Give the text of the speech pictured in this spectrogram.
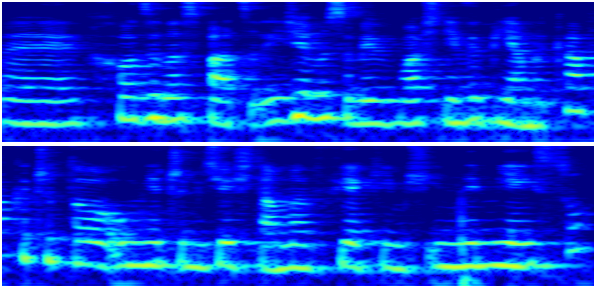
e, chodzę na spacer. Idziemy sobie właśnie, wypijamy kawkę, czy to u mnie, czy gdzieś tam w jakimś innym miejscu,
